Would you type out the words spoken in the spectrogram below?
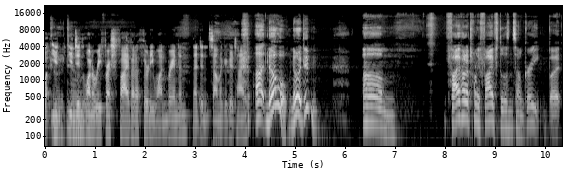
What you you didn't want to refresh five out of thirty one, Brandon? That didn't sound like a good time. Uh, no, no, it didn't. Um, five out of twenty five still doesn't sound great, but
